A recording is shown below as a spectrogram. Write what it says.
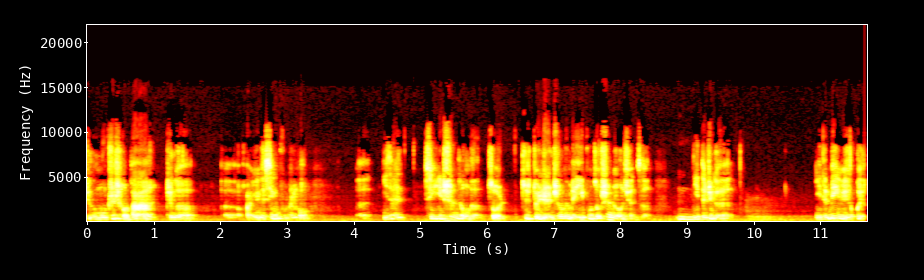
这个母职惩罚这个。呃，怀孕的辛苦之后，呃，你在极其慎重的做，就对人生的每一步做慎重的选择，嗯，你的这个，你的命运会，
